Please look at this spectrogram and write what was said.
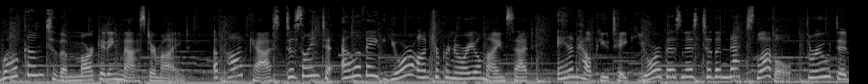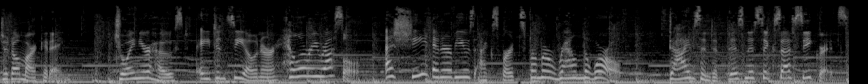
Welcome to the Marketing Mastermind, a podcast designed to elevate your entrepreneurial mindset and help you take your business to the next level through digital marketing. Join your host, agency owner Hilary Russell, as she interviews experts from around the world, dives into business success secrets,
